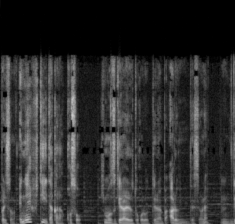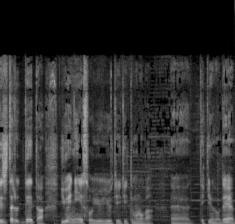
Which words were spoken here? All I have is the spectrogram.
っぱりその NFT だからこそ紐付けられるところっていうのはやっぱあるんですよね。うん、デジタルデータゆえにそういうユーティリティってものが、えー、できるので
